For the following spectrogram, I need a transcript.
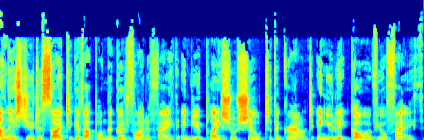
Unless you decide to give up on the good fight of faith and you place your shield to the ground and you let go of your faith.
